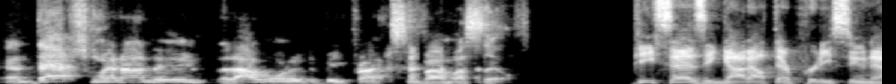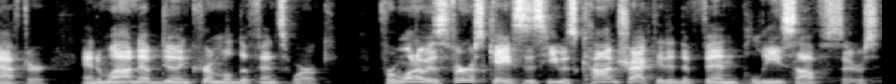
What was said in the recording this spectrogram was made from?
And that's when i knew that i wanted to be practicing by myself. Pete says he got out there pretty soon after and wound up doing criminal defense work. For one of his first cases he was contracted to defend police officers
